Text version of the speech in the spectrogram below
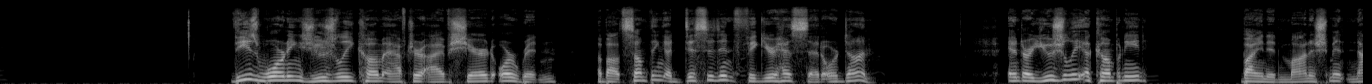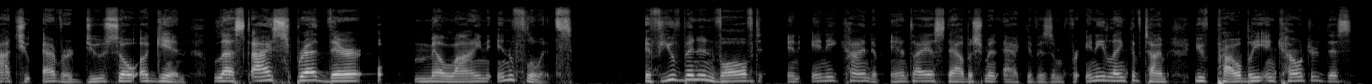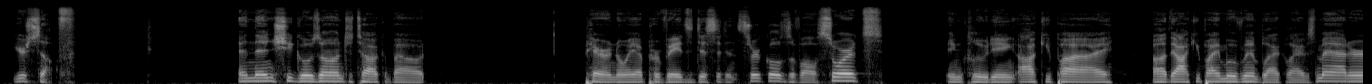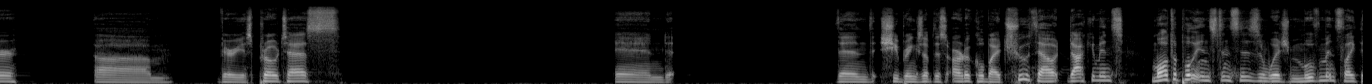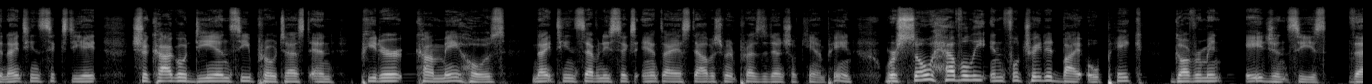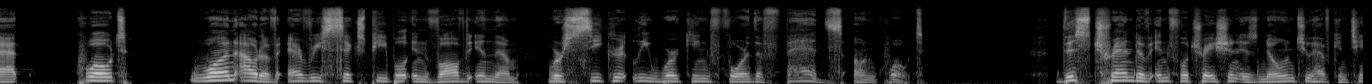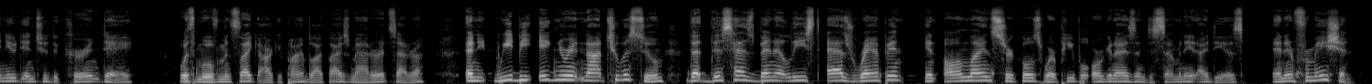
These warnings usually come after I've shared or written about something a dissident figure has said or done, and are usually accompanied by an admonishment not to ever do so again, lest I spread their malign influence. If you've been involved in any kind of anti establishment activism for any length of time, you've probably encountered this yourself. And then she goes on to talk about paranoia pervades dissident circles of all sorts, including Occupy, uh, the Occupy movement, Black Lives Matter, um, various protests, and then she brings up this article by Truthout documents multiple instances in which movements like the 1968 Chicago DNC protest and Peter Camejo's 1976 anti establishment presidential campaign were so heavily infiltrated by opaque government agencies that, quote, one out of every six people involved in them were secretly working for the feds, unquote. This trend of infiltration is known to have continued into the current day with movements like Occupy and Black Lives Matter, etc. And we'd be ignorant not to assume that this has been at least as rampant in online circles where people organize and disseminate ideas and information.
